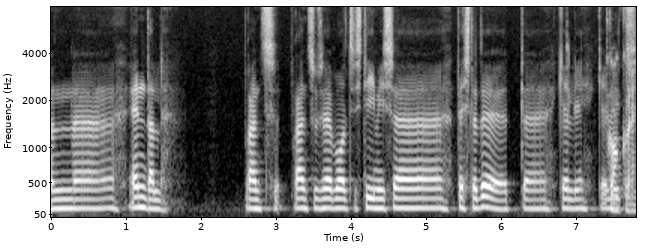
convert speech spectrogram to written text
on äh, endal Prants-, Prantsuse poolt siis tiimis äh, Tesla töö, et äh, Kelly, Kelly üks,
